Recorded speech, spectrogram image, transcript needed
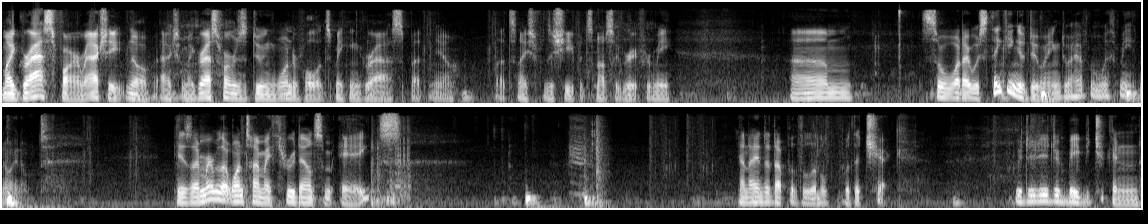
My grass farm, actually, no, actually, my grass farm is doing wonderful. It's making grass, but, you know, that's nice for the sheep. It's not so great for me. Um, so what I was thinking of doing, do I have them with me? No, I don't. Is I remember that one time I threw down some eggs and I ended up with a little with a chick. We did a baby chicken.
